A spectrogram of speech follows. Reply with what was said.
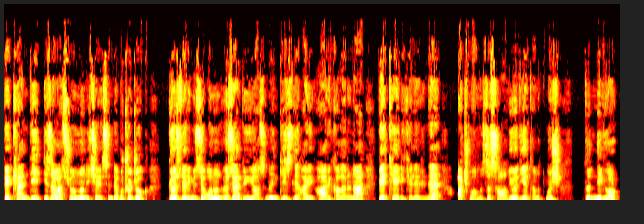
ve kendi izolasyonunun içerisinde bu çocuk gözlerimizi onun özel dünyasının gizli hari- harikalarına ve tehlikelerine açmamızı sağlıyor diye tanıtmış The New York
